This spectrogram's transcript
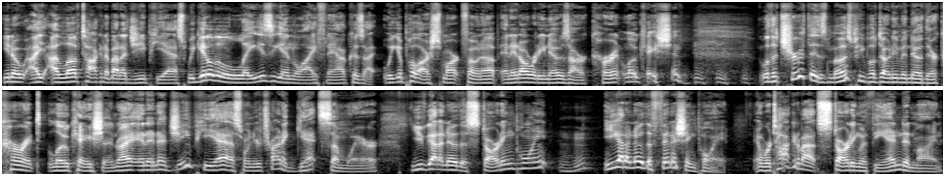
you know, I, I love talking about a GPS. We get a little lazy in life now because we can pull our smartphone up and it already knows our current location. well, the truth is, most people don't even know their current location, right? And in a GPS, when you're trying to get somewhere, you've got to know the starting point, mm-hmm. you got to know the finishing point. And we're talking about starting with the end in mind.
